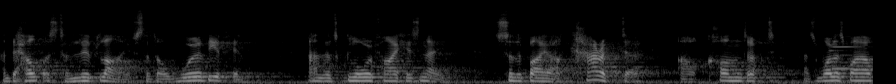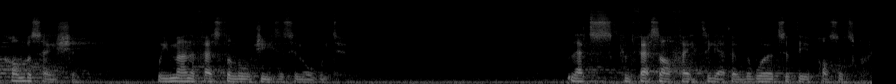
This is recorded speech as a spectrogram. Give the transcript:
and to help us to live lives that are worthy of Him and that glorify His name, so that by our character, our conduct, as well as by our conversation, we manifest the Lord Jesus in all we do. Let's confess our faith together in the words of the Apostles' Creed.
